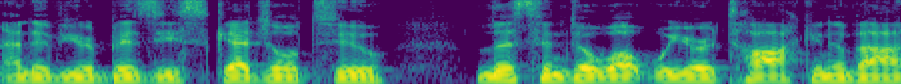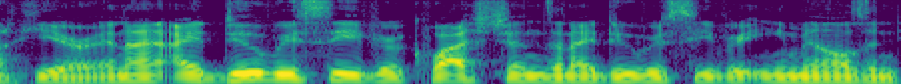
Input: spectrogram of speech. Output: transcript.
out of your busy schedule to listen to what we are talking about here. And I, I do receive your questions and I do receive your emails, and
